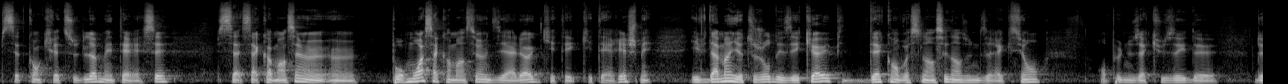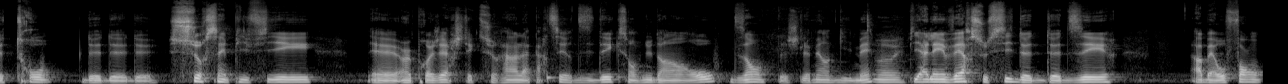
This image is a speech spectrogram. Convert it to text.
puis cette concrétude-là m'intéressait. Ça, ça commençait un, Pour moi, ça commençait un dialogue qui était, qui était riche, mais évidemment, il y a toujours des écueils, puis dès qu'on va se lancer dans une direction, on peut nous accuser de, de trop, de, de, de sursimplifier, euh, un projet architectural à partir d'idées qui sont venues d'en haut, disons, je le mets entre guillemets. Puis à l'inverse aussi de, dire, ah ben au fond,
